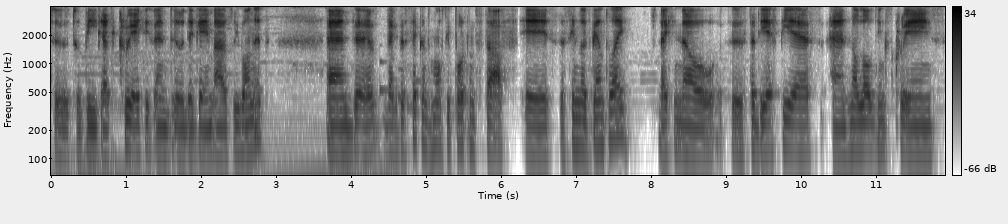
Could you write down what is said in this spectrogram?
to to be like, creative and do the game as we wanted. And uh, like the second most important stuff is the seamless gameplay, like you know, steady FPS and no loading screens.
